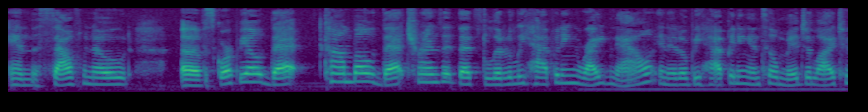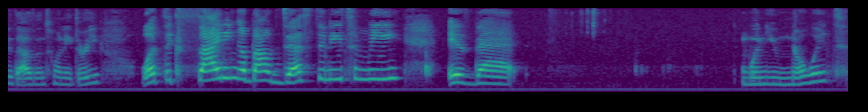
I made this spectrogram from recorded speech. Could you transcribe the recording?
and the south node of Scorpio, that combo, that transit that's literally happening right now, and it'll be happening until mid July 2023. What's exciting about destiny to me is that when you know it,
